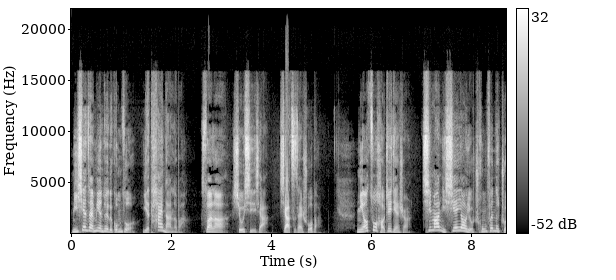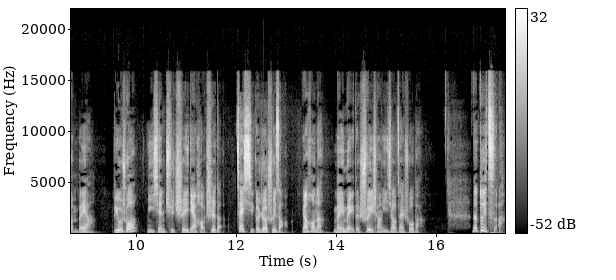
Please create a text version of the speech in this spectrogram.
你现在面对的工作也太难了吧？算了，休息一下，下次再说吧。你要做好这件事儿，起码你先要有充分的准备啊，比如说。”你先去吃一点好吃的，再洗个热水澡，然后呢，美美的睡上一觉再说吧。那对此啊，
